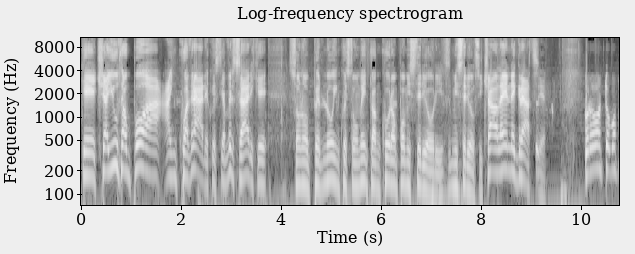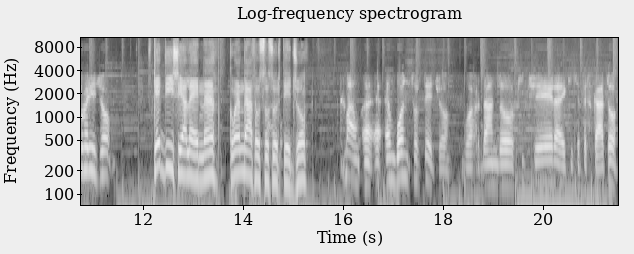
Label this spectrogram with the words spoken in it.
che ci aiuta un po' a, a inquadrare questi avversari che sono per noi in questo momento ancora un po' misteriosi. Ciao Alain e grazie. Pronto, buon pomeriggio. Che dici Alen? Com'è andato sto sorteggio? Ma eh, è un buon sorteggio, guardando chi c'era e chi si è pescato,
